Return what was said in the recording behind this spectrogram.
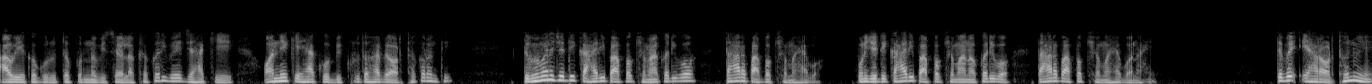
ଆଉ ଏକ ଗୁରୁତ୍ୱପୂର୍ଣ୍ଣ ବିଷୟ ଲକ୍ଷ୍ୟ କରିବେ ଯାହାକି ଅନେକ ଏହାକୁ ବିକୃତ ଭାବେ ଅର୍ଥ କରନ୍ତି। ତୁମେମାନେ ଯଦି କାହାରି ପାପ କ୍ଷମା କରିବ ତାହାର ପାପ କ୍ଷମା ହେବ। ପୁଣି ଯଦି କାହାରି ପାପ କ୍ଷମା ନ କରିବ ତାହାର ପାପ କ୍ଷମା ହେବ ନାହିଁ। ତେବେ ଏହାର ଅର୍ଥ ନୁହେଁ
